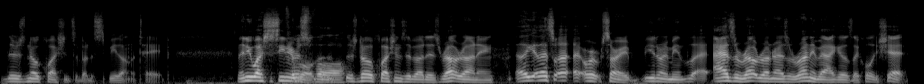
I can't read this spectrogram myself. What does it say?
there's no questions about his speed on the tape. Then you watch the Senior First Bowl. All, there's no questions about his route running. Like that's what, or sorry, you know what I mean. As a route runner, as a running back, it was like holy shit.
